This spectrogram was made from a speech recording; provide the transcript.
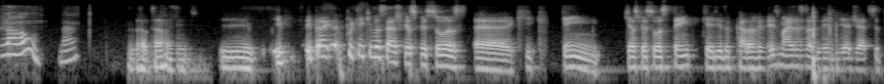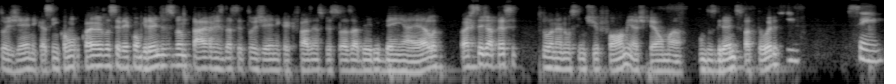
Não! Né? Exatamente. E, e, e pra, por que que você acha que as pessoas, é, que quem que as pessoas têm querido cada vez mais aderir à dieta cetogênica, assim, como, qual você vê como grandes vantagens da cetogênica que fazem as pessoas aderir bem a ela? Eu acho que você já até citou, né, não sentir fome, acho que é uma, um dos grandes fatores. Sim, Sim.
